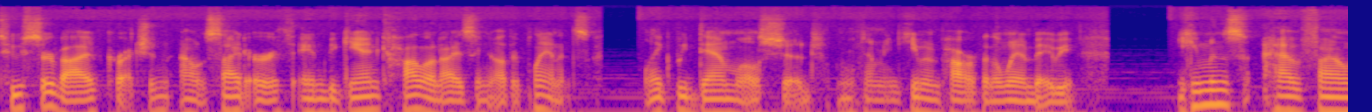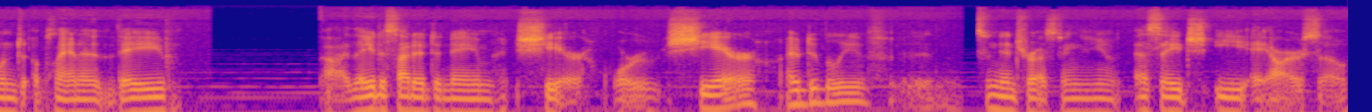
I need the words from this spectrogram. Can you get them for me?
to survive, correction, outside Earth and began colonizing other planets. Like we damn well should. I mean, human power for the win, baby. Humans have found a planet they uh, they decided to name Shear or Shear, I do believe. It's an interesting, you know, S H E A R. So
